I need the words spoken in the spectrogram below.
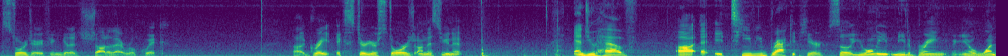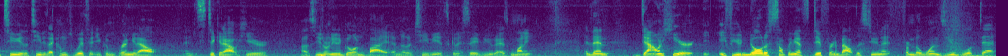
storage area. If you can get a shot of that real quick. Uh, great exterior storage on this unit. And you have uh, a, TV bracket here. So you only need to bring, you know, one TV, the TV that comes with it. You can bring it out and stick it out here. Uh, so you don't need to go and buy another TV. It's going to save you guys money. And then down here, if you notice something that's different about this unit from the ones you've looked at,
